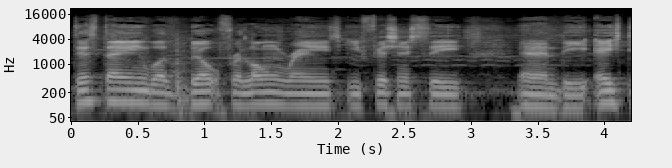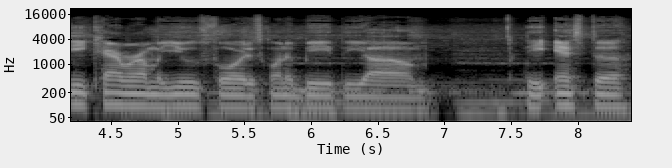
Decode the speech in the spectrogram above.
this thing was built for long range efficiency, and the HD camera I'm gonna use for it is going to be the um, the Insta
